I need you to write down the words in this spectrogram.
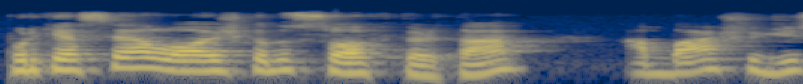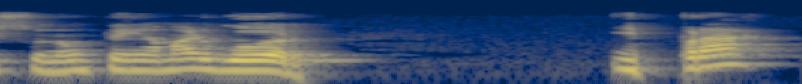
Porque essa é a lógica do software, tá? Abaixo disso não tem amargor. E para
